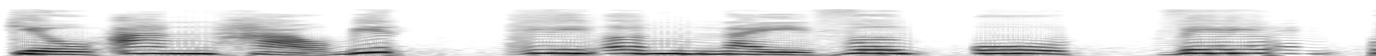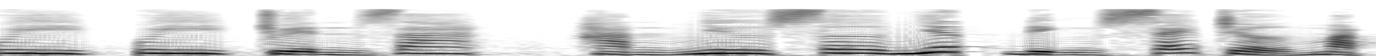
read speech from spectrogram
Kiều An Hảo biết ghi âm này vơ u, v, quy quy truyền ra, hàn như sơ nhất định sẽ trở mặt,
